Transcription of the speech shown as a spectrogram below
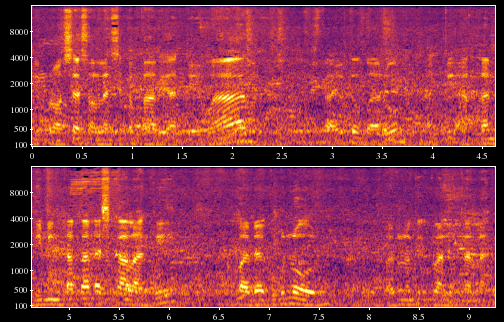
diproses oleh sekretariat dewan. Setelah itu baru nanti akan dimintakan SK lagi kepada gubernur baru nanti dilanjutkan lagi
